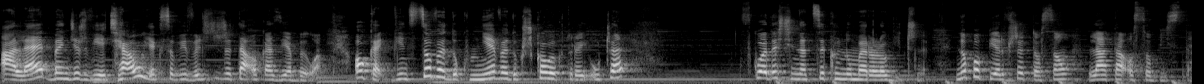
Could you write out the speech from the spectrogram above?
ale będziesz wiedział, jak sobie wyliczyć, że ta okazja była. Ok, więc co według mnie, według szkoły, której uczę, składa się na cykl numerologiczny? No po pierwsze to są lata osobiste.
